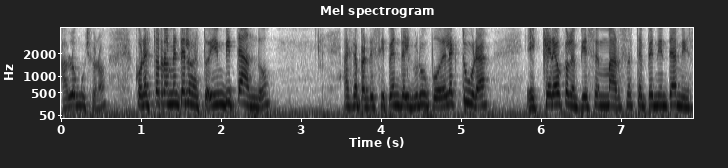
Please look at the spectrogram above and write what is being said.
hablo mucho, ¿no? Con esto realmente los estoy invitando a que participen del grupo de lectura eh, creo que lo empiezo en marzo, estén pendientes a mis,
